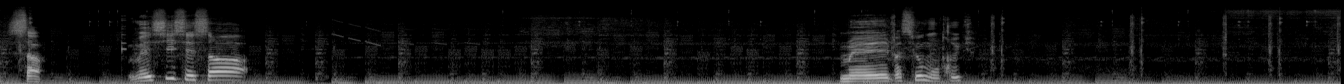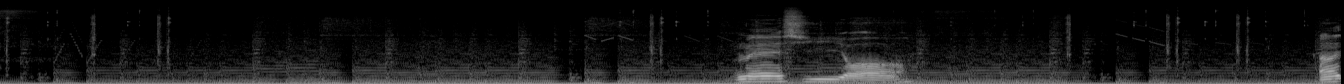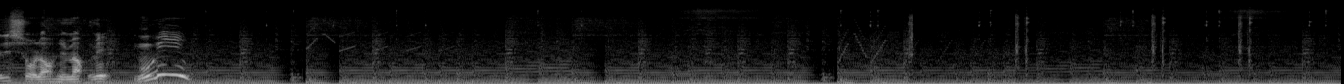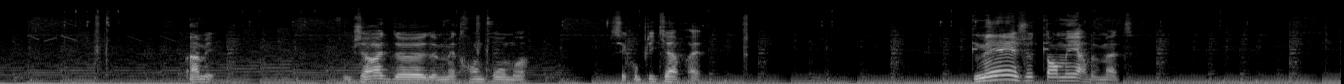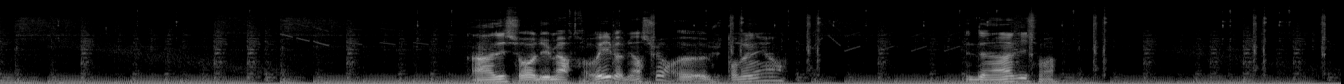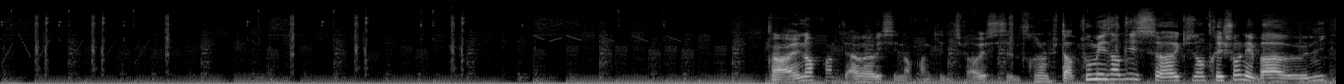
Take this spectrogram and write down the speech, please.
Ça. Mais si c'est ça... Mais passez où mon truc? Mais si... Oh... Un indice sur l'or du meurtre, mais oui Ah mais... Faut que j'arrête de, de me mettre en gros moi. C'est compliqué après. Mais je t'emmerde Matt. Un indice sur du meurtre. Oui, bah bien sûr, euh, je vais t'en donner un. Je te donner un indice, moi. Alors, une empreinte. Ah, bah oui, c'est une empreinte qui a disparu. C'est le Putain, tous mes indices euh, qui sont très chauds, et bah, euh, nick.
